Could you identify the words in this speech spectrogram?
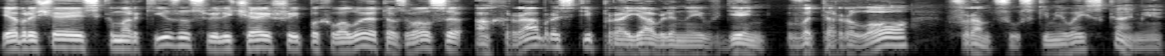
и, обращаясь к маркизу, с величайшей похвалой отозвался о храбрости, проявленной в день Ватерлоо французскими войсками.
